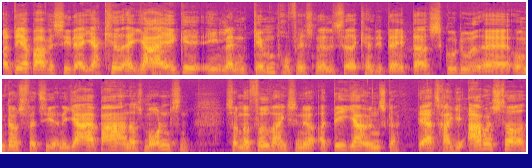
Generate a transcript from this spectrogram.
Og det jeg bare vil sige, det er, at jeg er ked af, at jeg er ikke en eller anden gennemprofessionaliseret kandidat, der er skudt ud af ungdomspartierne. Jeg er bare Anders Mortensen, som er fødevareingeniør, og det jeg ønsker, det er at trække i arbejdstøjet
